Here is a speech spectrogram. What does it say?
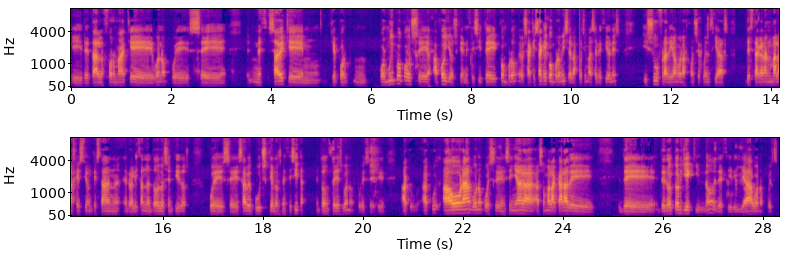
Y de tal forma que, bueno, pues eh, sabe que, por, por, muy pocos eh, apoyos que necesite, o sea, que saque compromiso en las próximas elecciones y sufra, digamos, las consecuencias de esta gran mala gestión que están realizando en todos los sentidos, pues eh, sabe Puig que los necesita. Entonces, bueno, pues eh, ahora, bueno, pues enseña, asoma la cara de, de, de Dr. Jekyll, ¿no? Es decir, ya, bueno, pues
